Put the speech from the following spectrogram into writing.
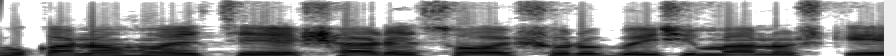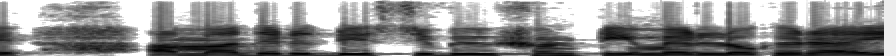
ঢোকানো হয়েছে সাড়ে ছয়শোরও বেশি মানুষকে। আমাদের ডিস্ট্রিবিউশন টিমের লোকেরাই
